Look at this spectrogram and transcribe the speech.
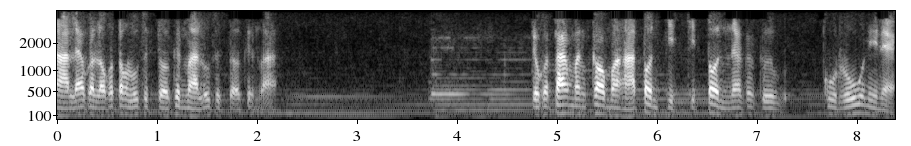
นานแล้วก็เราก็ต้องรู้สึกตัวขึ้นมา รู้สึกตัวขึ้นมาจนกระทั่งมันเข้ามาหาต้นจิตจิตต้นนะก็คือผู้รู้นี่แน่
